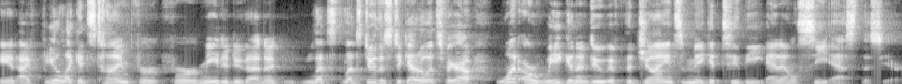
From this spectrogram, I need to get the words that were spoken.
and I feel like it's time for for me to do that. And I, let's let's do this together. Let's figure out what are we going to do if the Giants make it to the NLCS this year.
